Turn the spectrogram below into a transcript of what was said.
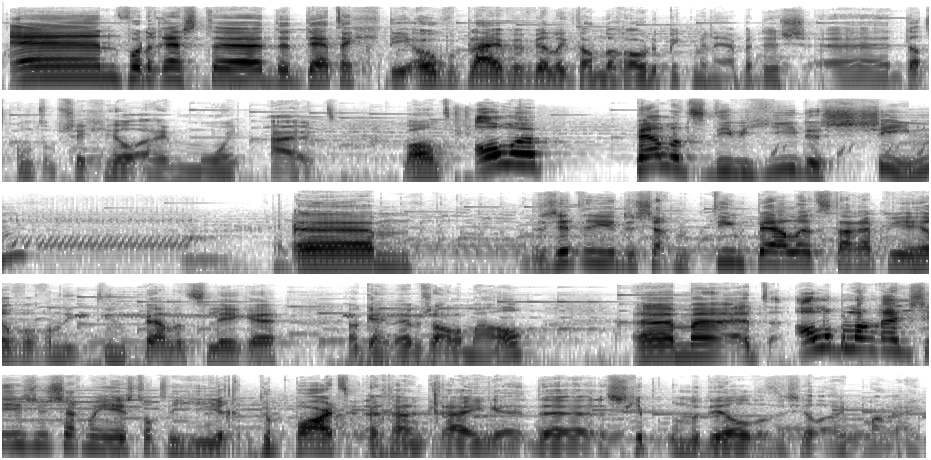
En voor de rest, uh, de 30 die overblijven, wil ik dan de rode Pikmin hebben. Dus uh, dat komt op zich heel erg mooi uit. Want alle pallets die we hier dus zien... Um, er zitten hier dus zeg maar 10 pallets. Daar heb je heel veel van die 10 pallets liggen. Oké, we hebben ze allemaal. Uh, maar het allerbelangrijkste is dus zeg maar eerst dat we hier de part gaan krijgen. De schiponderdeel, dat is heel erg belangrijk.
